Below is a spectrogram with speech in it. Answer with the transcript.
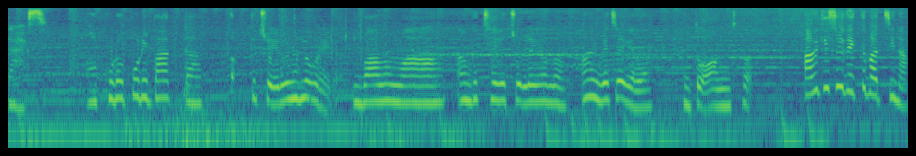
Thanks. আমার পুরো পরিবারটা কিছু এলোমেলো হয়ে গেল। বাবা মা আমাকে ছেড়ে চলে গেল। আমি বেঁচে গেলাম কিন্তু অন্ধ। আমি কিছুই দেখতে পাচ্ছি না।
